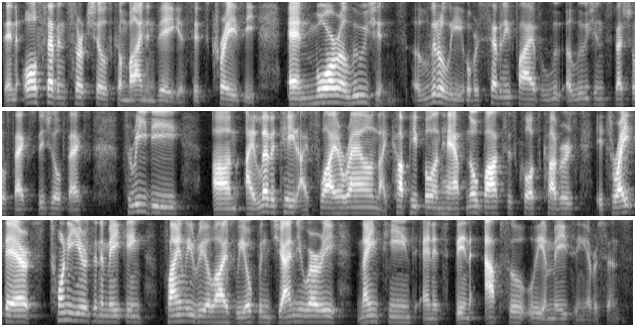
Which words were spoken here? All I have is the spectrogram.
than all seven Cirque shows combined in Vegas. It's crazy. And more illusions, uh, literally over 75 illusions, special effects, visual effects, 3D. Um, I levitate, I fly around, I cut people in half, no boxes, cloths, covers. It's right there. It's 20 years in the making finally realized we opened January 19th, and it's been absolutely amazing ever since.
